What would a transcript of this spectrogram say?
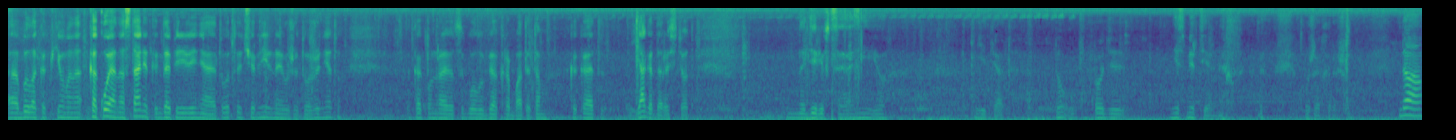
э, было каким она, какой она станет, когда перелиняет. Вот чернильной уже тоже нету. Как вам нравятся голуби-акробаты? Там какая-то ягода растет на деревце, они ее едят. Ну, вроде не смертельно. Уже хорошо. Да,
